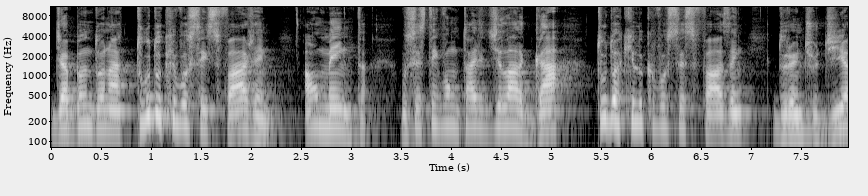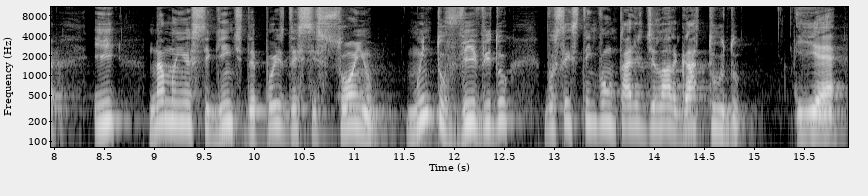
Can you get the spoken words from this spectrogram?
de abandonar tudo que vocês fazem aumenta. Vocês têm vontade de largar tudo aquilo que vocês fazem durante o dia e na manhã seguinte, depois desse sonho muito vívido, vocês têm vontade de largar tudo. E é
